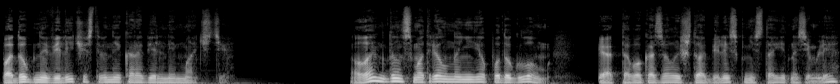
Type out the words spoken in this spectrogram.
подобно величественной корабельной мачте. Лэнгдон смотрел на нее под углом, и оттого казалось, что обелиск не стоит на земле,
